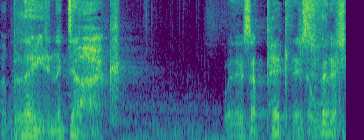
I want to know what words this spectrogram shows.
A blade in the dark. Where there's a pick, there's a finished.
